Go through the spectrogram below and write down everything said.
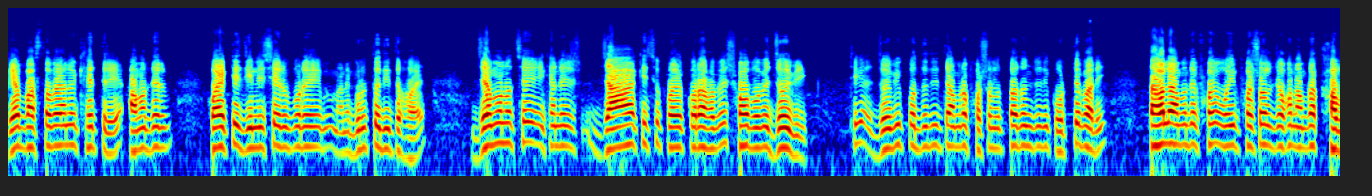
গ্যাপ বাস্তবায়নের ক্ষেত্রে আমাদের কয়েকটি জিনিসের উপরে মানে গুরুত্ব দিতে হয়। যেমন হচ্ছে এখানে যা কিছু প্রয়োগ করা হবে সব হবে জৈবিক, ঠিক আছে? জৈবিক পদ্ধতিতে আমরা ফসল উৎপাদন যদি করতে পারি, তাহলে আমাদের ওই ফসল যখন আমরা খাব,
